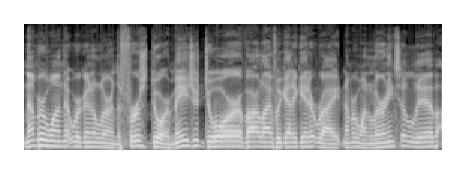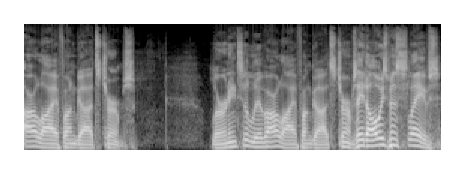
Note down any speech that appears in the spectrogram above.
Number one that we're going to learn, the first door, major door of our life, we got to get it right. Number one, learning to live our life on God's terms learning to live our life on God's terms. They'd always been slaves.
